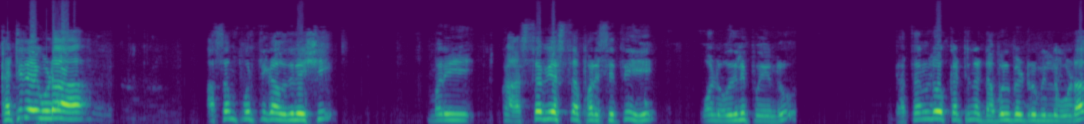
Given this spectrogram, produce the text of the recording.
కట్టినవి కూడా అసంపూర్తిగా వదిలేసి మరి ఒక అస్తవ్యస్త పరిస్థితి వాళ్ళు వదిలిపోయినరు. గతంలో కట్టిన డబుల్ బెడ్రూమ్ ఇల్లు కూడా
